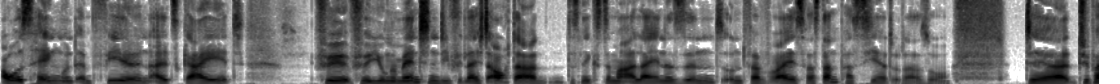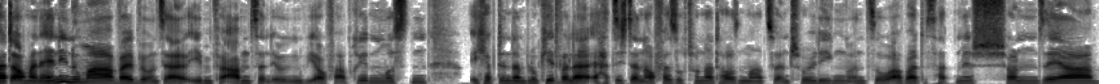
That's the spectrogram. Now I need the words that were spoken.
aushängen und empfehlen als Guide für, für junge Menschen, die vielleicht auch da das nächste Mal alleine sind und wer weiß, was dann passiert oder so. Der Typ hatte auch meine Handynummer, weil wir uns ja eben für abends dann irgendwie auch verabreden mussten. Ich habe den dann blockiert, weil er, hat sich dann auch versucht, hunderttausend Mal zu entschuldigen und so, aber das hat mir schon sehr,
